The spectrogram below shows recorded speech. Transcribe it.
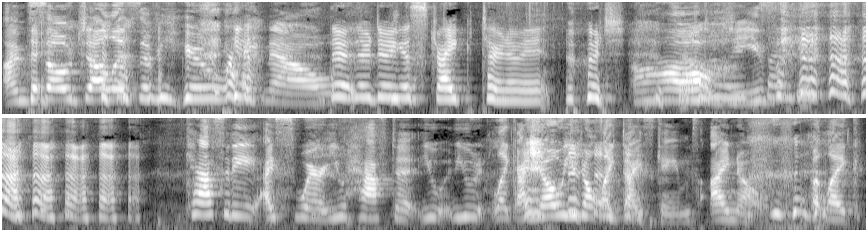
I'm so jealous of you right now. They're, they're doing a strike tournament, which Oh, jeez. Cassidy, I swear you have to. You you like. I know you don't like dice games. I know, but like,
